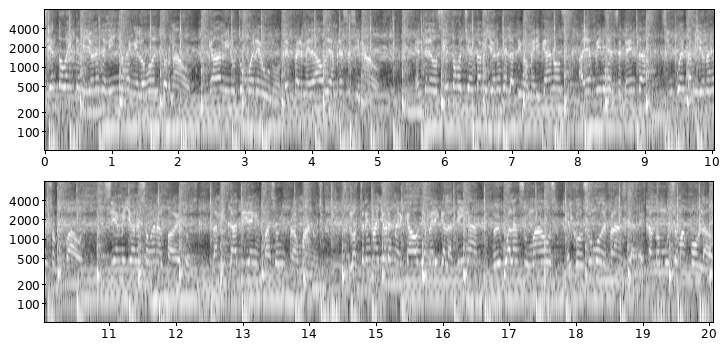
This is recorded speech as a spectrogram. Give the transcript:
120 millones de niños en el ojo del tornado. Cada minuto muere uno, de enfermedad o de hambre asesinado. Entre 280 millones de latinoamericanos hay a fines del 70 50 millones desocupados. 100 millones son analfabetos. La mitad vive en espacios infrahumanos. Los tres mayores mercados de América Latina no igualan sumados el consumo de Francia, estando mucho más poblados.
